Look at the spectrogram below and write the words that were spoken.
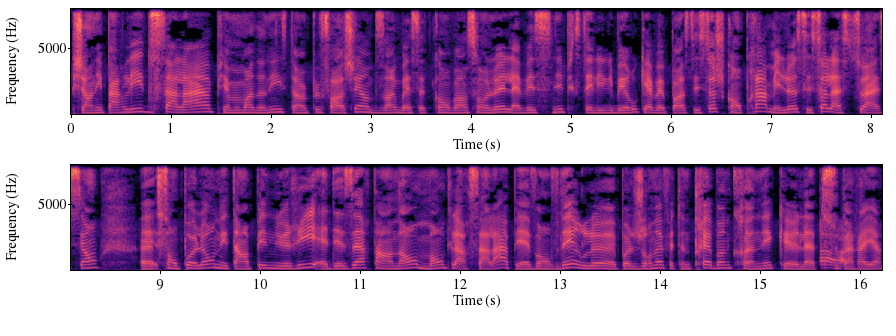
Puis j'en ai parlé du salaire. Puis à un moment donné, il était un peu fâché en disant que ben, cette convention-là, elle l'avait signée puis que c'était les libéraux qui avaient passé ça. Je comprends, mais là, c'est ça la situation. Euh, sont pas là, on est en pénurie. Elles désertent en nombre, montent leur salaire, puis elles vont venir. Là, Paul Journet a fait une très bonne chronique euh, là-dessus ah. par ailleurs.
